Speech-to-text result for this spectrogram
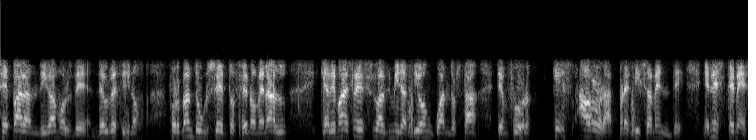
separan, digamos, de, del vecino formando un seto fenomenal que además es la admiración cuando está en flor, que es ahora, precisamente, en este mes,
